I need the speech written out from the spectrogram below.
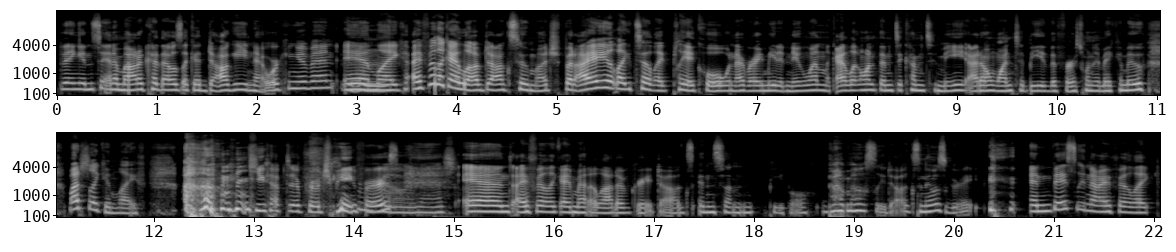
thing in Santa Monica that was like a doggy networking event, and like I feel like I love dogs so much, but I like to like play it cool whenever I meet a new one. Like I want them to come to me. I don't want to be the first one to make a move. Much like in life, um, you have to approach me first. Oh my gosh. And I feel like I met a lot of great dogs and some people, but mostly dogs, and it was great. and basically now I feel like,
